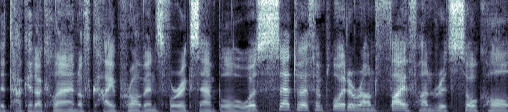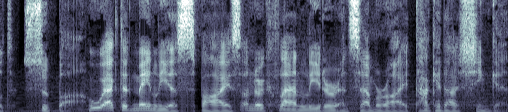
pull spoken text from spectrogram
The Takeda clan of Kai province, for example, was said to have employed around 500 so called Supa, who acted mainly as spies under clan leader and samurai Takeda Shingen.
